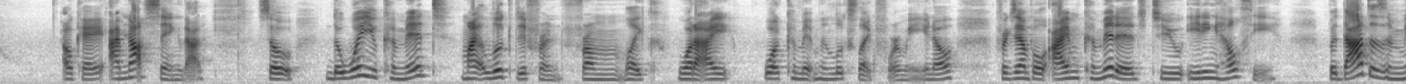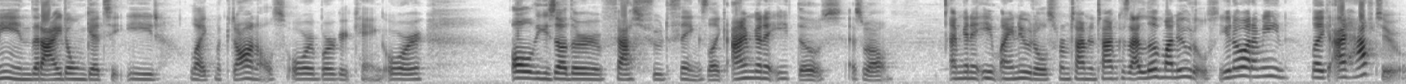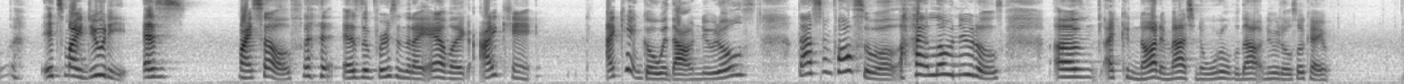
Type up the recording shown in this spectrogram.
Okay? I'm not saying that. So the way you commit might look different from like what I what commitment looks like for me, you know? For example, I'm committed to eating healthy, but that doesn't mean that I don't get to eat like McDonald's or Burger King or all these other fast food things. Like, I'm gonna eat those as well. I'm gonna eat my noodles from time to time because I love my noodles. You know what I mean? Like, I have to. It's my duty as myself, as the person that I am. Like, I can't. I can't go without noodles. That's impossible. I love noodles. Um, I could not imagine a world without noodles. Okay,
